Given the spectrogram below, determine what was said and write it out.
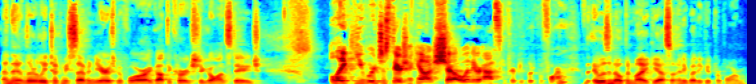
and then it literally took me seven years before I got the courage to go on stage. Like you were just there checking out a show and they were asking for people to perform? It was an open mic, yeah, so anybody could perform.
